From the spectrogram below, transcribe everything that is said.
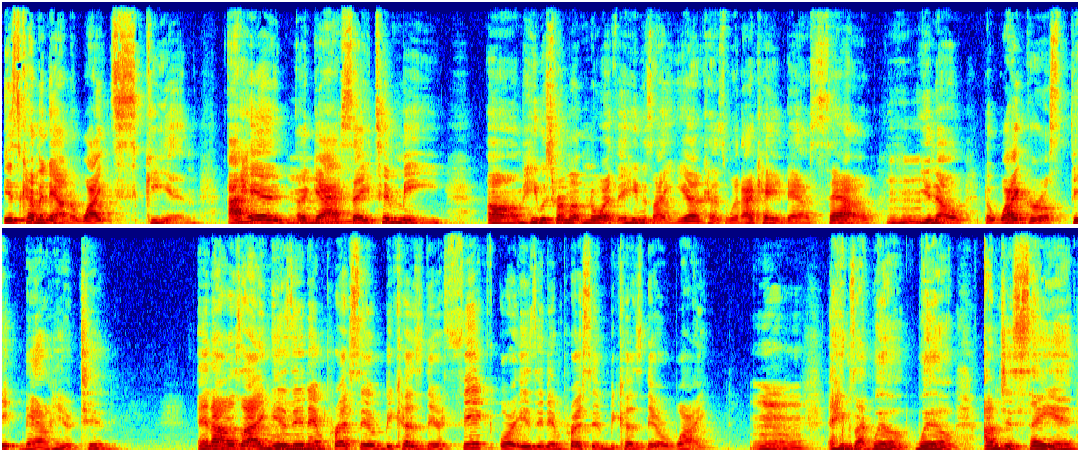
it's coming down to white skin. I had a guy Mm. say to me, um, he was from up north, and he was like, "Yeah, because when I came down south, Mm-hmm. you know, the white girls thick down here too." And I was like, "Is it Mm. impressive because they're thick, or is it impressive because they're white?" Mm. And he was like, "Well, well, I'm just saying,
